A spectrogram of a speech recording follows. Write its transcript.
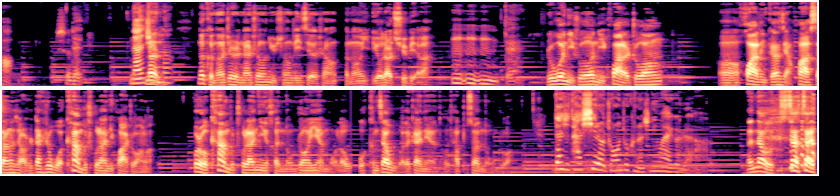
好。是的对，男那生呢？那可能就是男生和女生理解上可能有点区别吧。嗯嗯嗯，对，如果你说你化了妆，嗯、化了你刚才讲化了三个小时，但是我看不出来你化妆了，或者我看不出来你很浓妆艳抹了，我可能在我的概念里头它不算浓妆。但是他卸了妆就可能是另外一个人啊。那那我在在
